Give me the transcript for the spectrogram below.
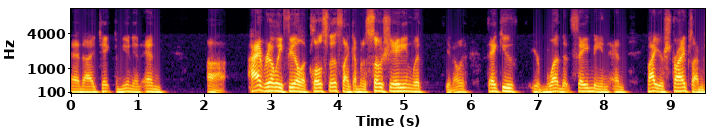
and I take communion, and uh, I really feel a closeness, like I'm associating with you know. Thank you, your blood that saved me, and, and by your stripes I'm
